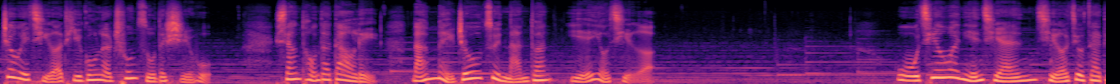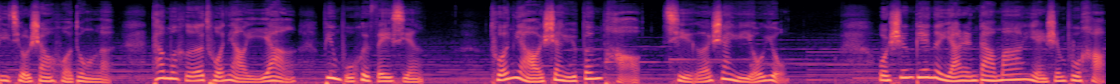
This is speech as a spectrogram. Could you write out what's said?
这为企鹅提供了充足的食物。相同的道理，南美洲最南端也有企鹅。五千万年前，企鹅就在地球上活动了。它们和鸵鸟一样，并不会飞行。鸵鸟善于奔跑，企鹅善于游泳。我身边的洋人大妈眼神不好，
